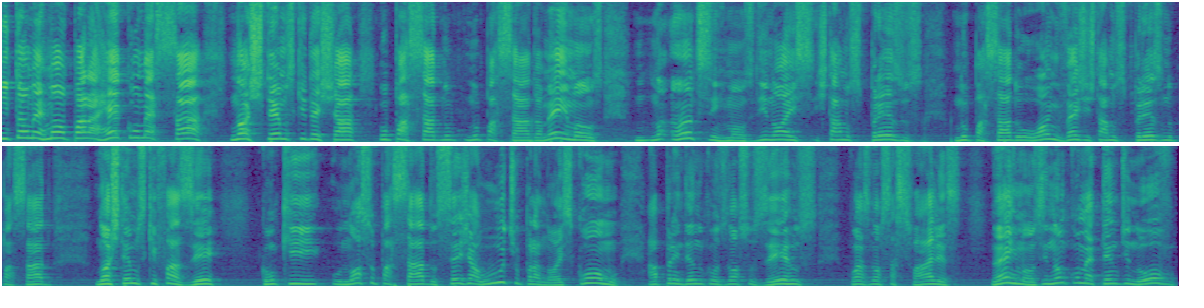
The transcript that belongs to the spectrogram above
Então, meu irmão, para recomeçar, nós temos que deixar o passado no, no passado. Amém, irmãos? Antes, irmãos, de nós estarmos presos no passado, ou ao invés de estarmos presos no passado, nós temos que fazer com que o nosso passado seja útil para nós. Como? Aprendendo com os nossos erros, com as nossas falhas, não é, irmãos? E não cometendo de novo.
